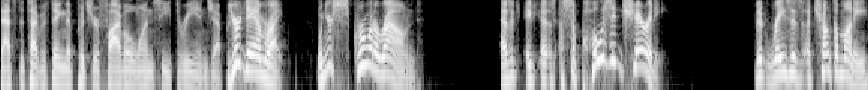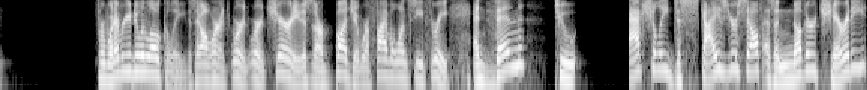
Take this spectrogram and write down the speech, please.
That's the type of thing that puts your 501c3 in jeopardy. You're damn right. When you're screwing around as a, a, a supposed charity that raises a chunk of money for whatever you're doing locally to say, oh, we're, we're, we're a charity. This is our budget. We're a 501c3. And then to actually disguise yourself as another charity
